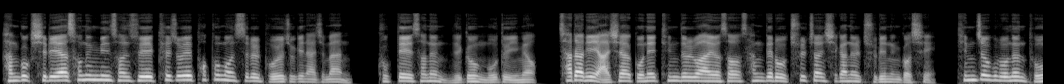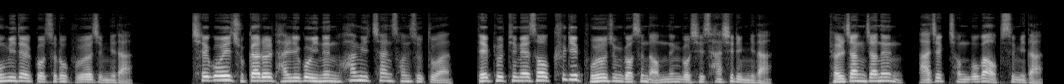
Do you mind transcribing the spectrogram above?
한국 시리아 손흥민 선수의 쾌조의 퍼포먼스를 보여주긴 하지만 국대에서는 리그운 모드이며 차라리 아시아권의 팀들로 하여서 상대로 출전 시간을 줄이는 것이 팀적으로는 도움이 될 것으로 보여집니다. 최고의 주가를 달리고 있는 황희찬 선수 또한 대표팀에서 크게 보여준 것은 없는 것이 사실입니다. 별장자는 아직 정보가 없습니다.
